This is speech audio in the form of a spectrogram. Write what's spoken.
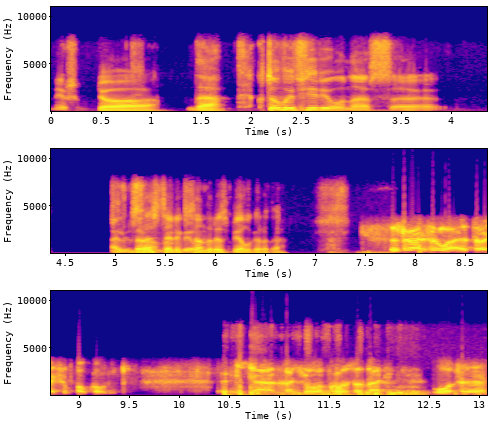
Миша? Да. Да. Кто в эфире у нас? Э, Александр Здравствуйте, Александр Белгород. из Белгорода. Здравия желаю, товарищи полковники. Я хочу вопрос задать. Вот э,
